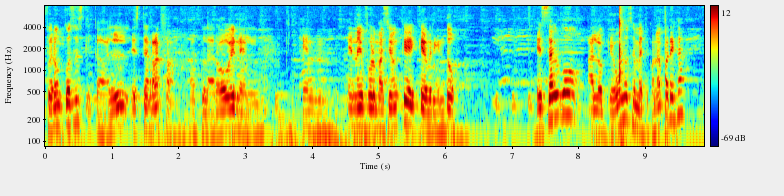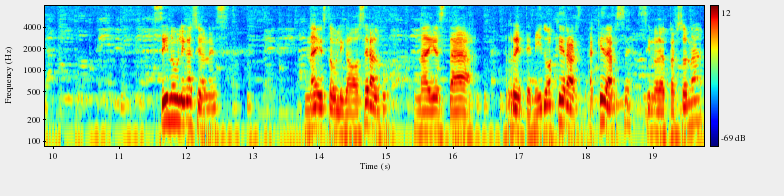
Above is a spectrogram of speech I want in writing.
Fueron cosas que cabal este Rafa aclaró en, el, en, la información que, que brindó. Es algo a lo que uno se mete con la pareja sin obligaciones. Nadie está obligado a hacer algo. Nadie está retenido a, quedar, a quedarse, sino la persona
